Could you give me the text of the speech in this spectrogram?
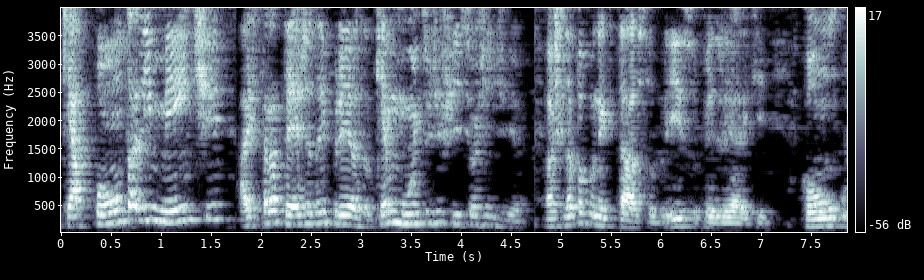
que a ponta alimente a estratégia da empresa, o que é muito difícil hoje em dia. Acho que dá para conectar sobre isso, Pedro e Eric, com,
